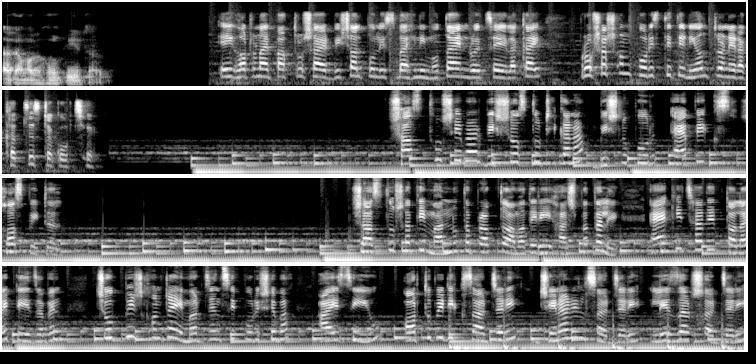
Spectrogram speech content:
তাকে আমাকে হুমকি দিতে হবে। এই ঘটনায় পাত্রসায়ের বিশাল পুলিশ বাহিনী মোতায়েন রয়েছে এলাকায়। প্রশাসন পরিস্থিতি নিয়ন্ত্রণে রাখার চেষ্টা করছে। স্বাস্থ্য সেবার বিশ্বস্ত ঠিকানা বিষ্ণুপুর অ্যাপেক্স হসপিটাল। স্বাস্থ্যসাথী মান্যতাপ্রাপ্ত আমাদের এই হাসপাতালে একই ছাদের তলায় পেয়ে যাবেন চব্বিশ ঘণ্টা এমার্জেন্সি পরিষেবা ICU orthopaedic surgery general surgery laser surgery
